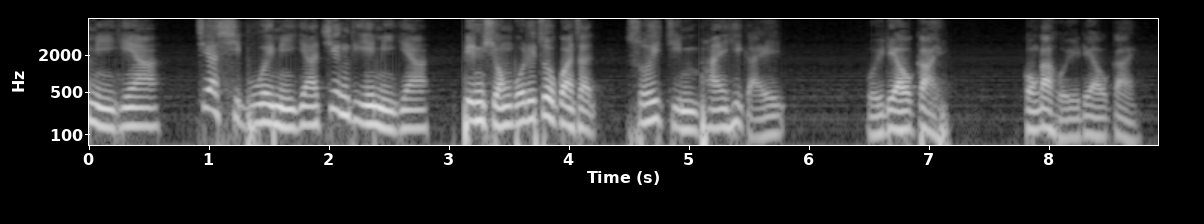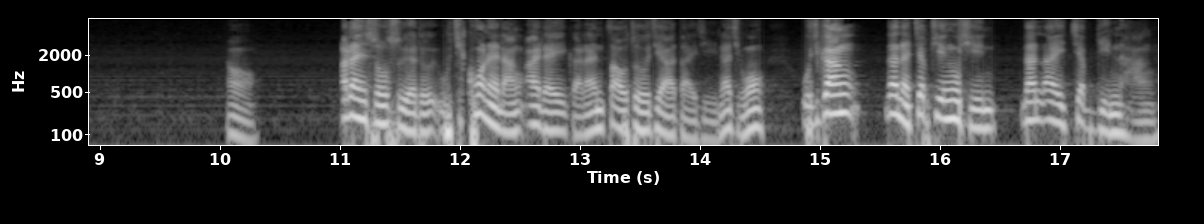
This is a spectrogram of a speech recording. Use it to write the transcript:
物件，遮实务的物件、政治的物件，平常无咧做观察，所以真歹去伊会了解，讲甲会了解。哦，啊，咱所需要都有即款的人爱来甲咱照做遮代志。那像讲，有一工咱来接政府时，咱爱接银行，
